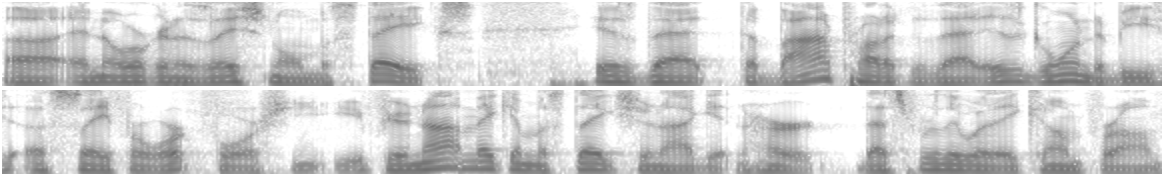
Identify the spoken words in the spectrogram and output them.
uh, and organizational mistakes is that the byproduct of that is going to be a safer workforce. If you're not making mistakes, you're not getting hurt. That's really where they come from.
